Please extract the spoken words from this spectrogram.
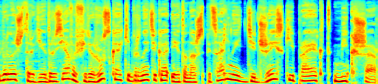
Доброй ночи, дорогие друзья! В эфире «Русская кибернетика» и это наш специальный диджейский проект «Микшер».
